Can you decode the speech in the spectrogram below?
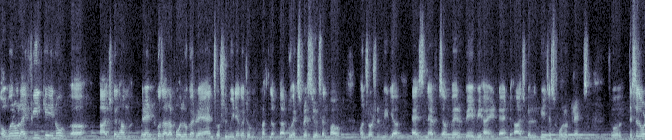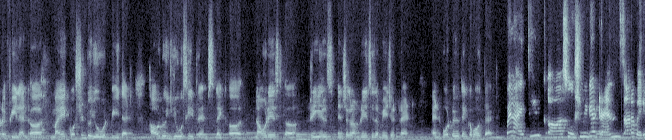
overall I feel कि you know uh, आजकल हम ट्रेंड को ज़्यादा फॉलो कर रहे हैं सोशल मीडिया का जो मतलब था to express your self out on social media has left somewhere way behind and आजकल we just follow trends so this is what I feel and my question to you would be that how do you see trends like nowadays reels Instagram reels is a major trend and what do you think about that? Well i think uh, social media trends are a very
